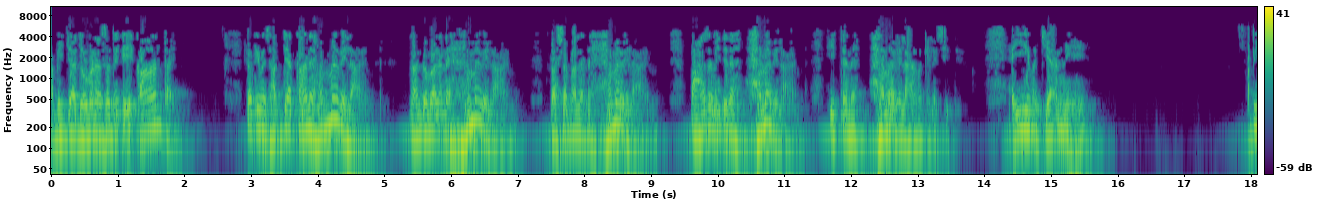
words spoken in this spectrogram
අභිජ්ජා දෝමනස දෙක ඒකාන්තයි. ඒකෙම සත්‍යයක් අහන හැම වෙලාවෙම, ගන්ධ බලන හැම වෙලාවෙම, රස බලන හැම වෙලාවෙම, පහස විඳින හැම වෙලාවෙම, හිතන හැම වෙලාවෙම කෙලසිත. ඇයි එහෙම කියන්නේ? අපි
